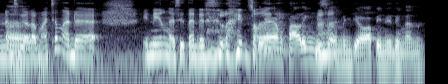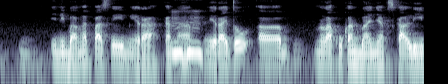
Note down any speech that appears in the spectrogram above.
dan segala macam ada ini nggak sih tendensi lain soalnya yang paling bisa menjawab ini dengan ini banget pasti Mira karena Mira itu eh, melakukan banyak sekali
